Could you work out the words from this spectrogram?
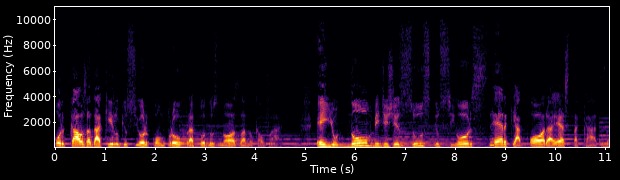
por causa daquilo que o Senhor comprou para todos nós lá no Calvário. Em o nome de Jesus, que o Senhor cerque agora esta casa,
